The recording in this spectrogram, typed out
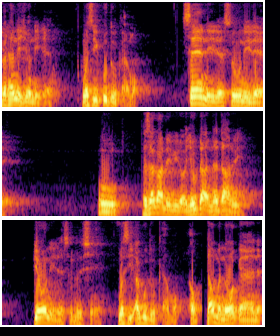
ပဋ္ဌာန်းနေရွတ်နေတယ်ဝစီကုသိုလ်ကံပေါ့ဆဲနေတယ်စိုးနေတယ်ဟိုဗဇက်ကနေပြီးတော့ယုတ်တအနတ္တတွေပြောနေတယ်ဆိုလို့ရှိရင်ဝစီအကုသိုလ်ကံပေါ့နော်နောက်မနောကံတဲ့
